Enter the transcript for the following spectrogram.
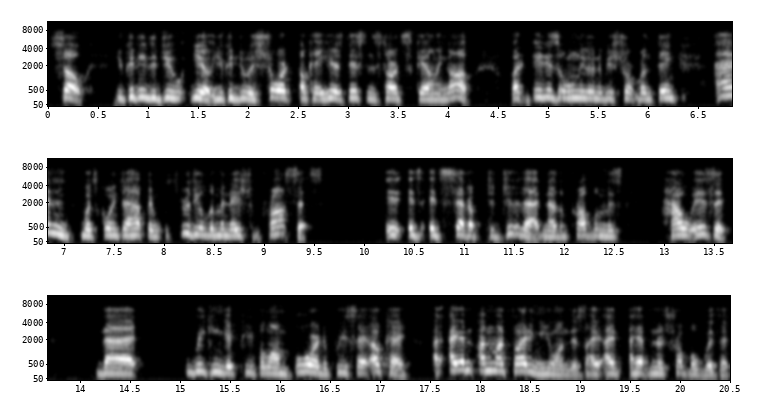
So you can either do, you know, you can do a short, okay, here's this and start scaling up, but it is only going to be a short-run thing. And what's going to happen through the elimination process, it, it's, it's set up to do that. Now the problem is, how is it that we can get people on board if we say, okay, I, I am I'm not fighting you on this. I, I, I have no trouble with it.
